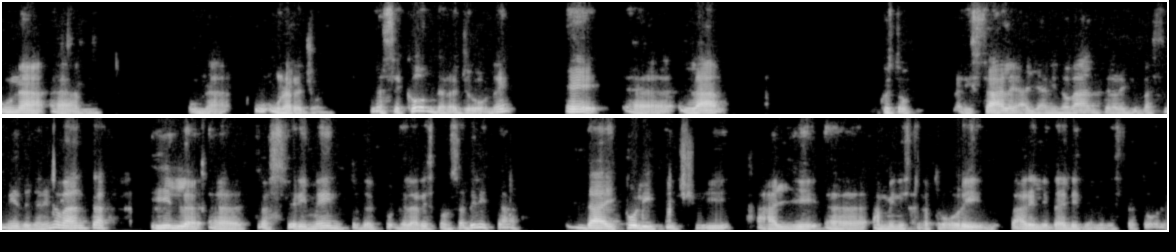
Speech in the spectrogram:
una, um, una, una ragione. La seconda ragione è eh, la, questo risale agli anni 90, la legge Bassini degli anni 90, il eh, trasferimento del, della responsabilità dai politici agli eh, amministratori, vari livelli di amministratori.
